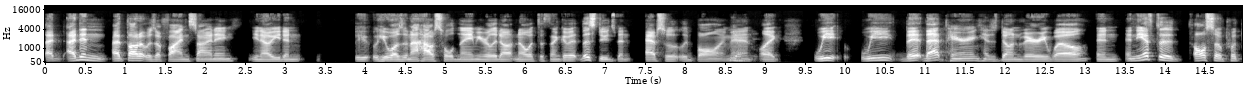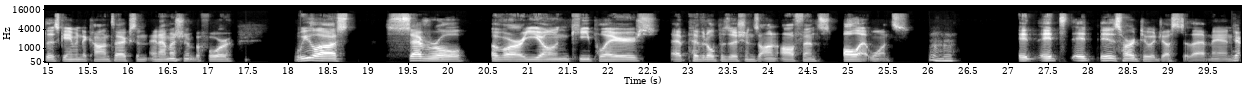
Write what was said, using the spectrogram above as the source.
I, I didn't I thought it was a fine signing. You know, you didn't he, wasn't a household name. You really don't know what to think of it. This dude's been absolutely balling, man. Yeah. Like we we that that pairing has done very well. And and you have to also put this game into context. And, and I mentioned it before. We lost several of our young key players at pivotal positions on offense all at once. Mm-hmm it it it is hard to adjust to that, man. Yep.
